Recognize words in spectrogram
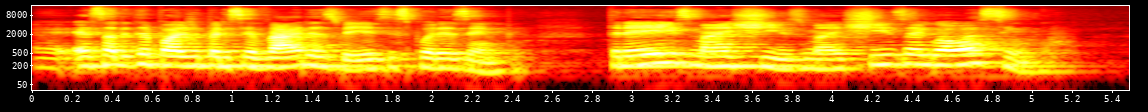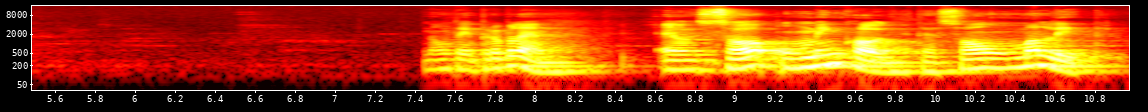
é, essa letra pode aparecer várias vezes, por exemplo, 3 mais x mais x é igual a 5. Não tem problema. É só uma incógnita, é só uma letra.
